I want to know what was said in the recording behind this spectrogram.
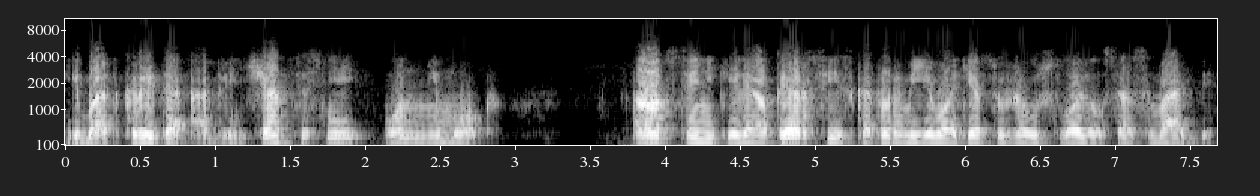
ибо открыто обвенчаться с ней он не мог. Родственники Леоперсии, с которыми его отец уже условился о свадьбе,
